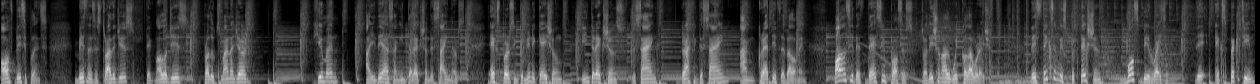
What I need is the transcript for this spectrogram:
of disciplines business strategies, technologies, products managers, human ideas and interaction designers, experts in communications, interactions, design, graphic design, and creative development, balancing the design process traditional with collaboration. The stakes and expectations must be raised. The expect team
